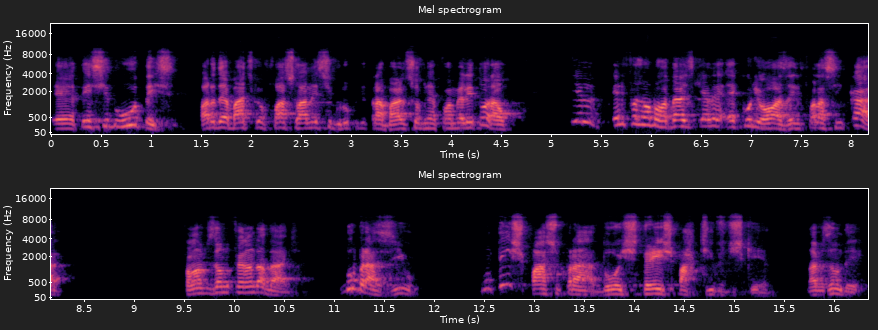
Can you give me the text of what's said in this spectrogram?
é, têm sido úteis para o debate que eu faço lá nesse grupo de trabalho sobre reforma eleitoral. E ele, ele faz uma abordagem que é, é curiosa. Ele fala assim, cara, falando a visão do Fernando Haddad, no Brasil, não tem espaço para dois, três partidos de esquerda, na visão dele.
